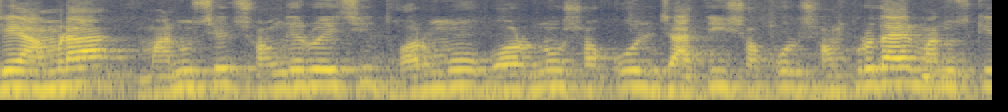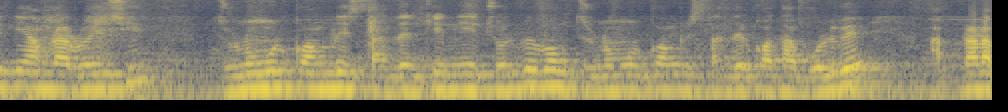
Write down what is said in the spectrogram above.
যে আমরা মানুষের সঙ্গে রয়েছি, ধর্ম, বর্ণ, সকল জাতি, সকল সম্প্রদায়ের মানুষকে নিয়ে আমরা রয়েছি। তৃণমূল কংগ্রেস তাদেরকে নিয়ে চলবে এবং তৃণমূল কংগ্রেস তাদের কথা বলবে। আপনারা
